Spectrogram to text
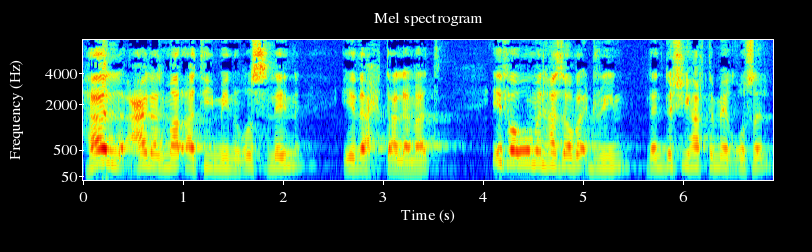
هل على المرأة من غسل إذا احتلمت if a woman has a wet dream, then does she have to make ghusl?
